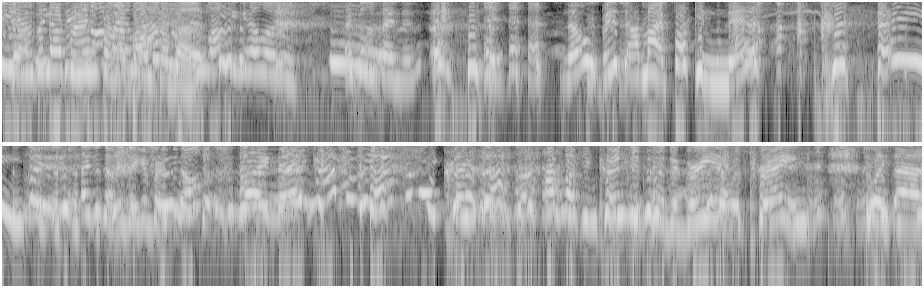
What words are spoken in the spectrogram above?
you There was like, enough room for the both of us. Fucking hell on it. I feel offended. no, bitch, I might fucking neck. Crazy. I just have to take it personal. my neck. she cranked it. I fucking cranked it to the degree it was cranked. like that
